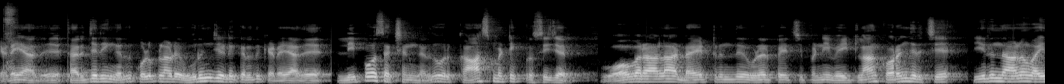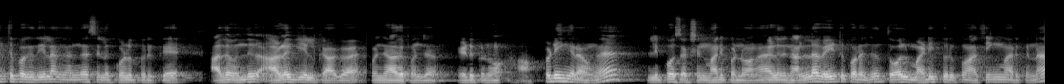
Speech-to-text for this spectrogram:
கிடையாது. சர்ஜரிங்கிறது கொழுப்பெல்லாம் அப்படியே உறிஞ்சி எடுக்கிறது கிடையாது. லிப்போசக்ஷனுங்கிறது ஒரு காஸ்மெட்டிக் ப்ரொசீஜர். ஓவராலாக டயட் இருந்து உடற்பயிற்சி பண்ணி வெயிட்லாம் குறைஞ்சிருச்சு. இருந்தாலும் வயிற்று பகுதியில் அங்கங்கே சில கொழுப்பு இருக்குது அதை வந்து அழகியலுக்காக கொஞ்சம் அதை கொஞ்சம் எடுக்கணும். அப்படிங்கிறவங்க லிப்போசெக்ஷன் மாதிரி பண்ணுவாங்க. அல்லது நல்ல வெயிட் குறைஞ்சதும் தோல் மடிப்பு இருக்கும் அசிங்கமாக இருக்குன்னா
